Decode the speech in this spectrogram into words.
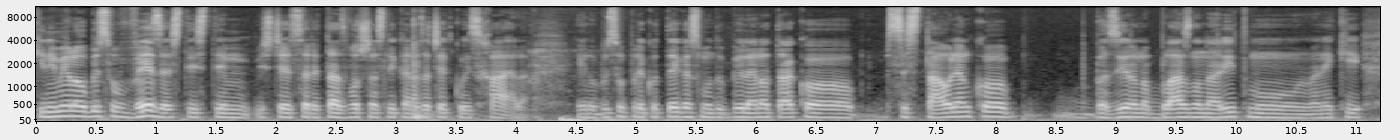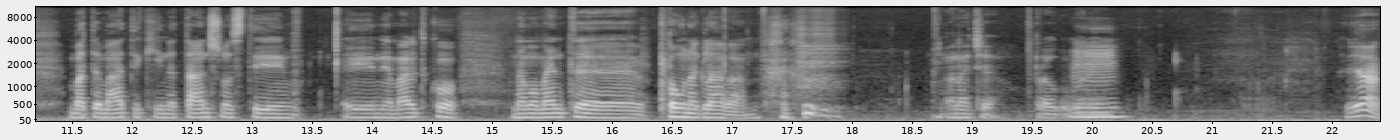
ki ni imela v bistvu veze s tistim, iz česar je ta zvočna slika na začetku izhajala. In v bistvu preko tega smo dobili eno tako sestavljanko. Bazirano blazno na ritmu, na neki matematiki, natančnosti, in je malo tako na momente polna glava. ne, če prav govorim. Mm. Ja,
